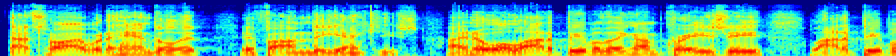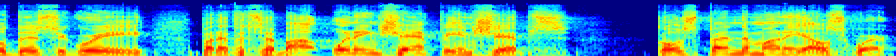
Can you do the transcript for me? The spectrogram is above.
That's how I would handle it if I'm the Yankees. I know a lot of people think I'm crazy. A lot of people disagree. But if it's about winning championships, go spend the money elsewhere.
